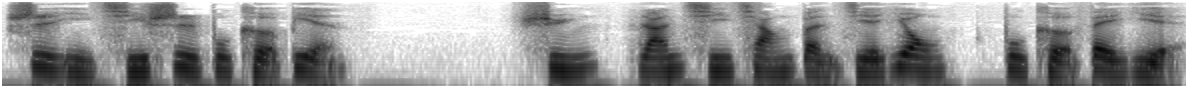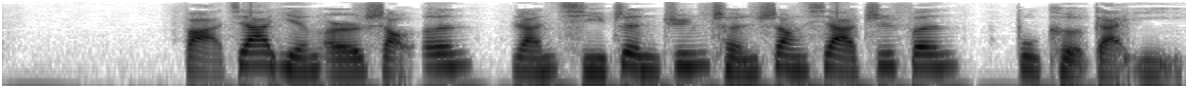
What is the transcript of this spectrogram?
是以其事不可变。循然其强本节用，不可废也。法家严而少恩，然其正君臣上下之分，不可改矣。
